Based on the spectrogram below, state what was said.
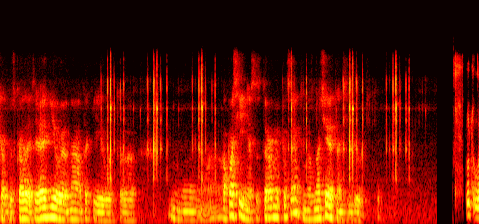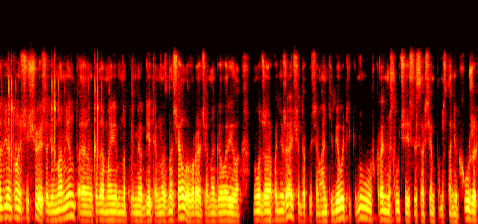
как бы сказать, реагируя на такие вот э, опасения со стороны пациента, назначают антибиотики. Тут, Владимир Антонович, еще есть один момент. Э, когда моим, например, детям назначала врач, она говорила, ну вот жаропонижающие, допустим, антибиотики, ну, в крайнем случае, если совсем там станет хуже,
